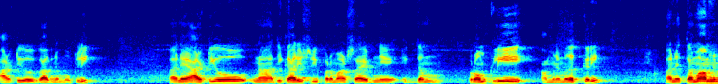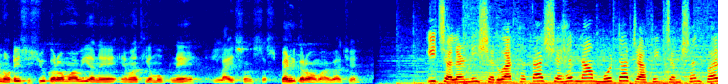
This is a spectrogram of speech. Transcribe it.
આરટીઓ વિભાગને મોકલી અને આરટીઓના અધિકારી શ્રી પરમાર સાહેબને એકદમ પ્રોમ્પ્ટલી અમને મદદ કરી અને તમામને નોટિસ ઇસ્યુ કરવામાં આવી અને એમાંથી અમુકને લાયસન્સ સસ્પેન્ડ કરવામાં આવ્યા છે. ઈ ચલણની શરૂઆત થતાં શહેરના મોટા ટ્રાફિક જંકશન પર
